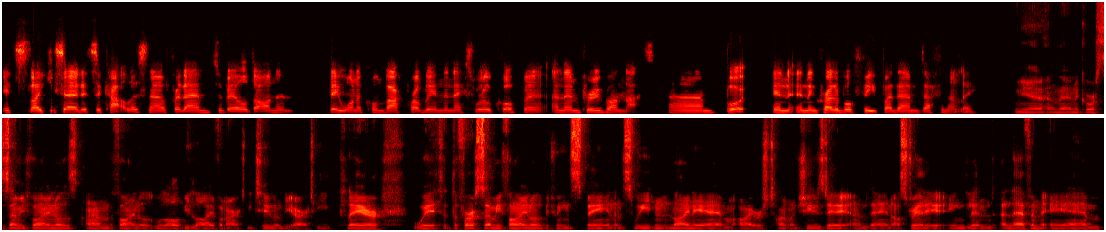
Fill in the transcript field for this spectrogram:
it's like you said it's a catalyst now for them to build on and they want to come back probably in the next world cup and, and improve on that. Um but in an incredible feat by them definitely yeah, and then of course the semi-finals and the final will all be live on RTE2 and the RTE player with the first semi-final between Spain and Sweden 9 a.m. Irish time on Tuesday and then Australia England 11 a.m.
